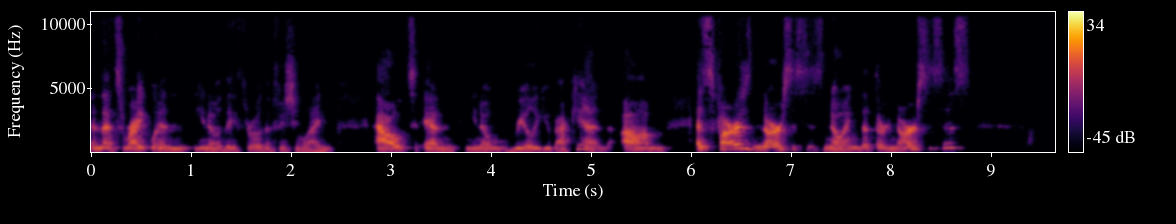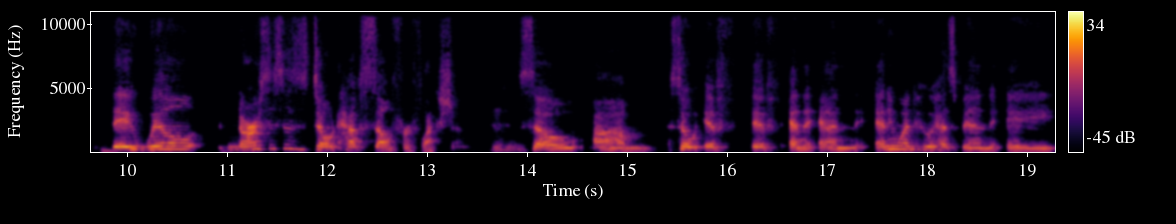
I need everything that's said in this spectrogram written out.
and that's right when you know they throw the fishing line out and you know reel you back in. Um, as far as narcissists knowing that they're narcissists they will narcissists don't have self-reflection. Mm-hmm. so um so if if and and anyone who has been a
